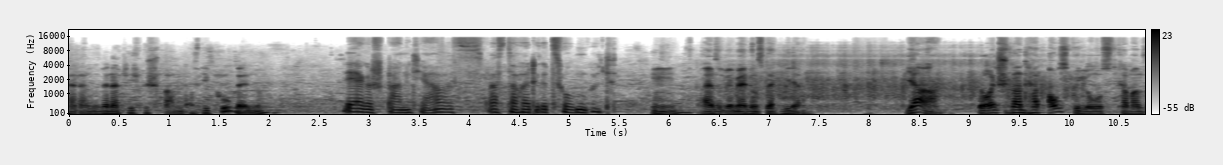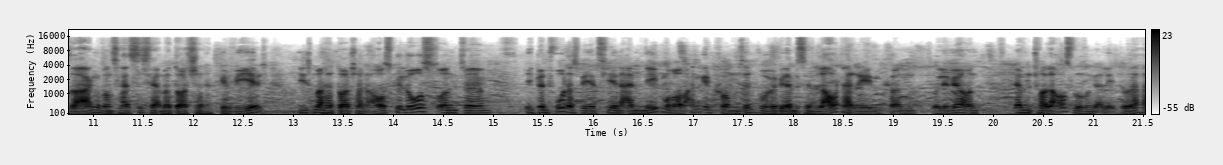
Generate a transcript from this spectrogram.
ja, dann sind wir natürlich gespannt auf die Kugeln. Ne? Sehr gespannt, ja, was, was da heute gezogen wird. Hm, Also, wir melden uns gleich wieder. Ja, Deutschland hat ausgelost, kann man sagen. Sonst heißt es ja immer, Deutschland hat gewählt. Diesmal hat Deutschland ausgelost und äh, ich bin froh, dass wir jetzt hier in einem Nebenraum angekommen sind, wo wir wieder ein bisschen lauter reden können, Olivia. Und wir haben eine tolle Auslosung erlebt, oder?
